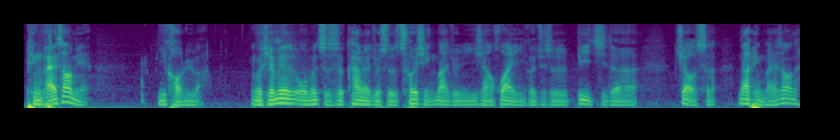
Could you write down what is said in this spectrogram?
品牌上面你考虑吧，因为前面我们只是看了就是车型吧，就是你想换一个就是 B 级的轿车。那品牌上呢？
